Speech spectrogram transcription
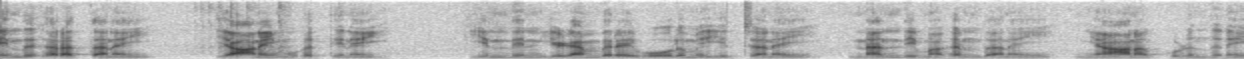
ஐந்து கரத்தனை யானை முகத்தினை இந்தின் இளம்பிறை போலும் எயிற்றனை நந்தி மகந்தனை ஞான குழுந்தினை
